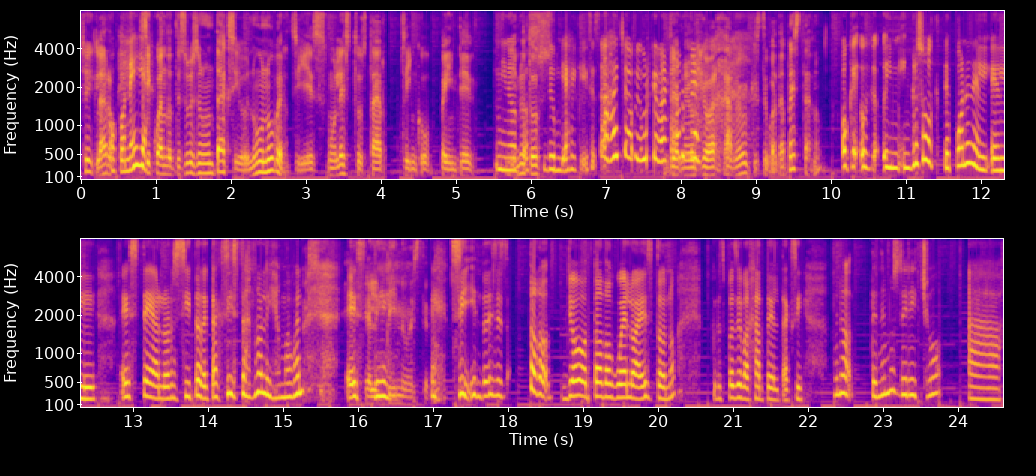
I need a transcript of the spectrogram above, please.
Sí, claro. O con ella. Si cuando te subes en un taxi o en un Uber, si es molesto estar 5, 20 minutos, de un viaje que dices, ay, ya me urge bajarme. Ya me urge bajarme porque este guatapesta, ¿no? O que, incluso te ponen el, el, este olorcito de taxista, ¿no? Le llamaban. Este, el pino este, ¿no? Sí, entonces todo, yo todo huelo a esto, ¿no? Después de bajarte del taxi. Bueno, tenemos derecho a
